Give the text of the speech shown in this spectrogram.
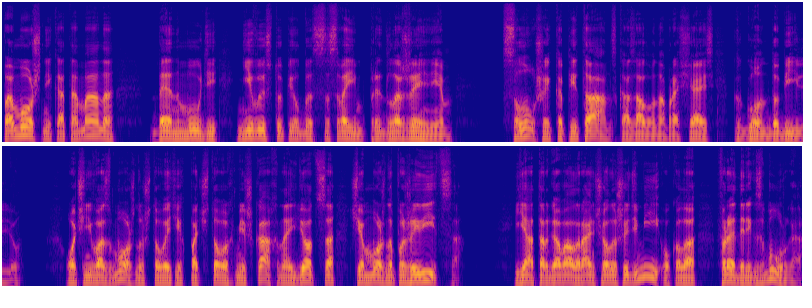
помощник атамана Бен Муди не выступил бы со своим предложением — «Слушай, капитан», — сказал он, обращаясь к Гондо Биллю, — «очень возможно, что в этих почтовых мешках найдется, чем можно поживиться. Я торговал раньше лошадьми около Фредериксбурга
